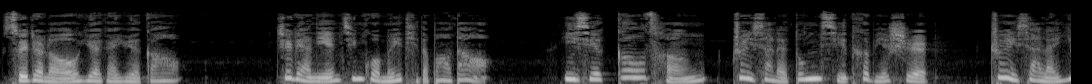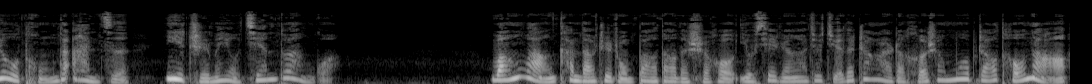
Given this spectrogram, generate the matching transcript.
随着楼越盖越高，这两年经过媒体的报道，一些高层坠下来东西，特别是坠下来幼童的案子，一直没有间断过。往往看到这种报道的时候，有些人啊就觉得丈二的和尚摸不着头脑，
